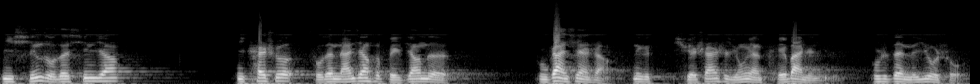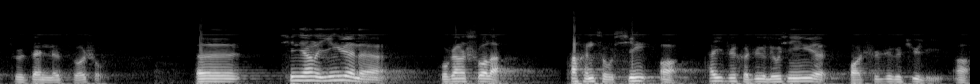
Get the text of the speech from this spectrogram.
你行走在新疆，你开车走在南疆和北疆的主干线上，那个雪山是永远陪伴着你的，不是在你的右手，就是在你的左手。呃，新疆的音乐呢，我刚刚说了，它很走心啊，它一直和这个流行音乐保持这个距离啊，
